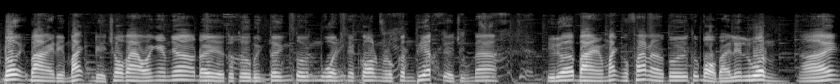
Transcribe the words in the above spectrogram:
đợi bài để mạnh để cho vào anh em nhá. Đây từ từ bình tĩnh, Tôi mua những cái con mà nó cần thiết để chúng ta Tí nữa bài mạnh một phát là tôi tôi bỏ bài lên luôn. Đấy.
